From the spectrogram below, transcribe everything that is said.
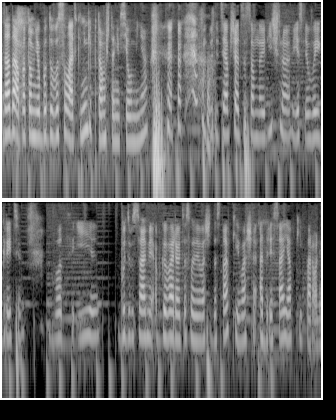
Да-да, потом я буду высылать книги, потому что они все у меня. Будете общаться со мной лично, если выиграете. Вот, и будем с вами обговаривать условия вашей доставки и ваши адреса, явки и пароли.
